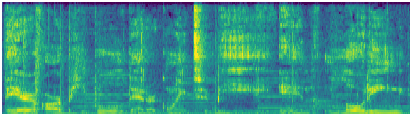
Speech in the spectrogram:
there are people that are going to be in loading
